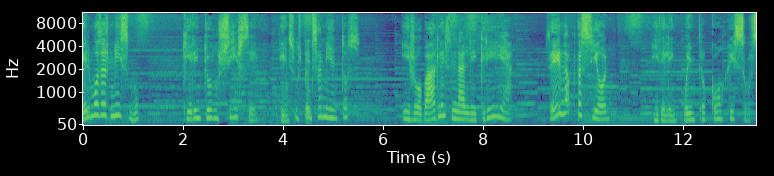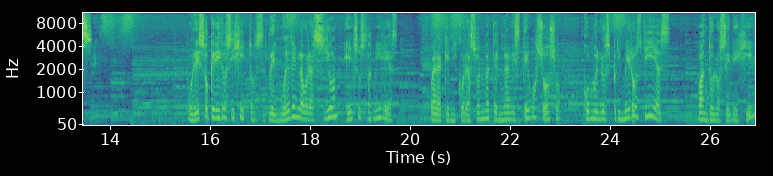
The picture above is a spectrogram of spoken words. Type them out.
El modernismo quiere introducirse en sus pensamientos y robarles la alegría de la oración y del encuentro con Jesús. Por eso, queridos hijitos, renueven la oración en sus familias para que mi corazón maternal esté gozoso como en los primeros días cuando los elegí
